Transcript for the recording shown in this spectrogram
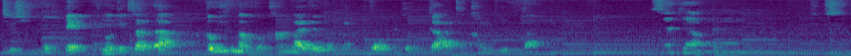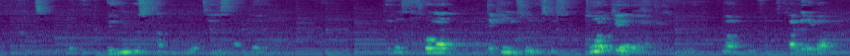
中心に置いて、そのお客さんがどういうふうなことを考えてるかっていうと、こうガーッと書いていくか。最近あの、弁護士さんと税理士さんで、ペルソナ的にもそうですけど、とあるケアではなくて、まあ、簡単に言えば、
